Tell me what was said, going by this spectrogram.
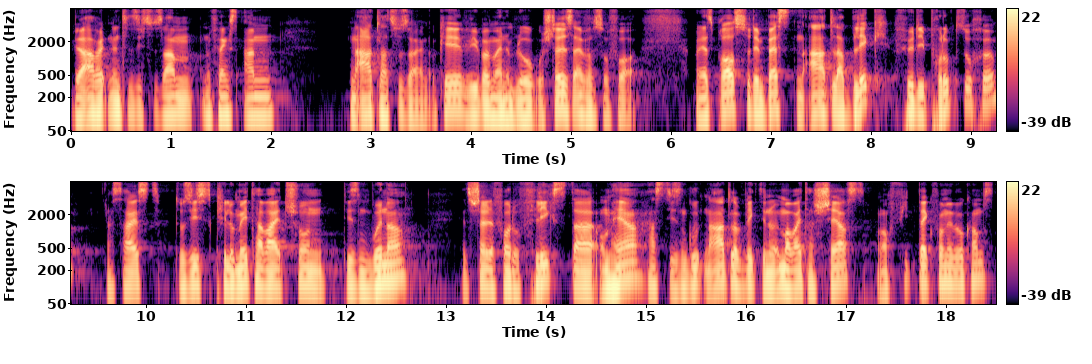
wir arbeiten intensiv zusammen und du fängst an, ein Adler zu sein, okay? Wie bei meinem Logo. Stell es einfach so vor. Und jetzt brauchst du den besten Adlerblick für die Produktsuche. Das heißt, du siehst kilometerweit schon diesen Winner. Jetzt stell dir vor, du fliegst da umher, hast diesen guten Adlerblick, den du immer weiter schärfst und auch Feedback von mir bekommst.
